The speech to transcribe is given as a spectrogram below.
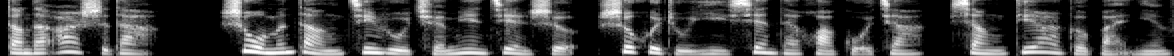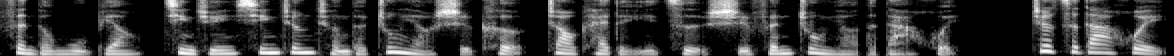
党的二十大。是我们党进入全面建设社会主义现代化国家、向第二个百年奋斗目标进军新征程的重要时刻召开的一次十分重要的大会。这次大会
